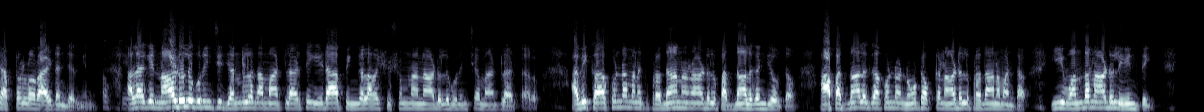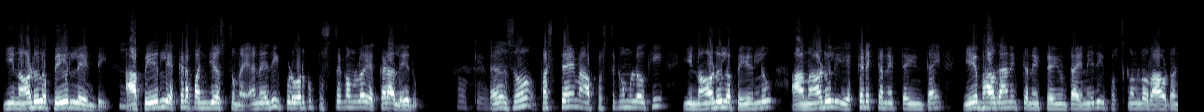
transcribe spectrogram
చాప్టర్లో రాయటం జరిగింది. అలాగే నాడుల గురించి జనరల్గా మాట్లాడితే ఇడా పింగళ సుషుమ్న నాడుల గురించే మాట్లాడతారు. అవి కాకుండా మనకు ప్రధాన నాడులు పద్నాలుగు అని చెబుతాం. ఆ పద్నాలుగు కాకుండా నూట ఒక్క నాడులు ప్రధానం అంటాం ఈ వంద నాడులు ఏంటి? ఈ నాడుల పేర్లు ఏంటి ఆ పేర్లు ఎక్కడ పనిచేస్తున్నాయి అనేది ఇప్పటి వరకు పుస్తకంలో ఎక్కడా లేదు. సో ఫస్ట్ టైం ఆ పుస్తకంలోకి ఈ నాడుల పేర్లు ఆ నాడులు ఎక్కడికి కనెక్ట్ అయి ఉంటాయి ఏ భాగానికి కనెక్ట్ అయి ఉంటాయి అనేది ఈ పుస్తకంలో రావడం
